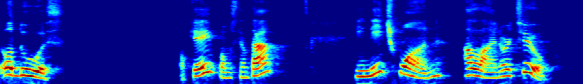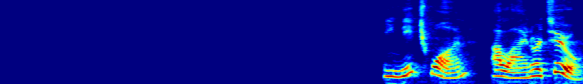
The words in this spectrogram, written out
ou duas. Ok? Vamos tentar? In each one, a line or two. In each one, a line or two.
